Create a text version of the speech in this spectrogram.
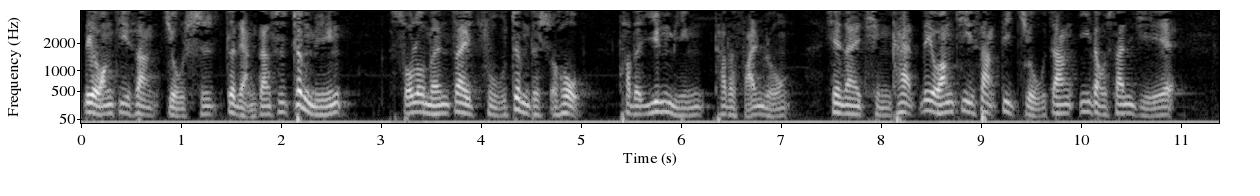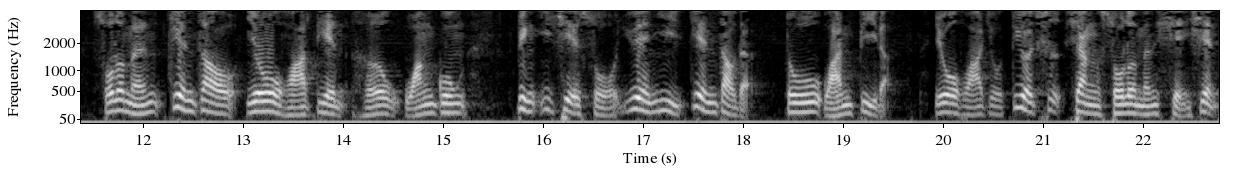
列王记上》九十这两章是证明所罗门在主政的时候他的英明、他的繁荣。现在请看《列王记上》第九章一到三节：所罗门建造耶和华殿和王宫，并一切所愿意建造的都完毕了。耶和华就第二次向所罗门显现。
